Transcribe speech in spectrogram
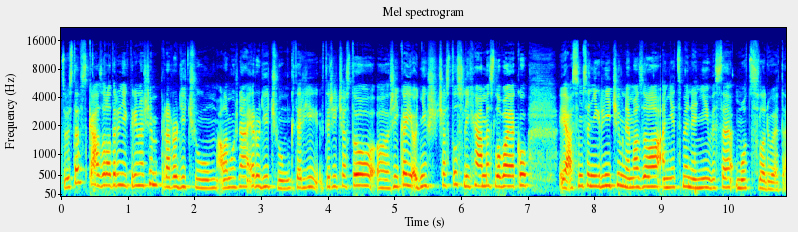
Co byste vzkázala tedy některým našim prarodičům, ale možná i rodičům, kteří, kteří často uh, říkají, od nich často slýcháme slova jako já jsem se nikdy ničím nemazila a nic mi není, vy se moc sledujete?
